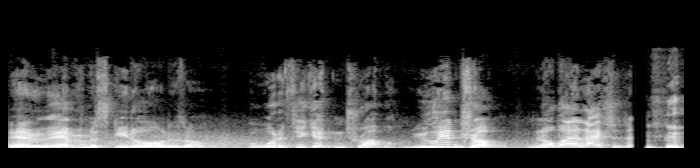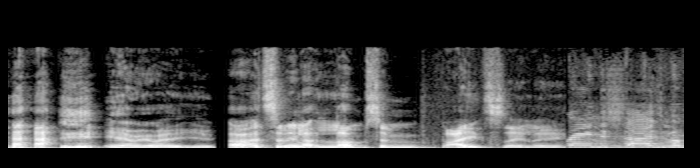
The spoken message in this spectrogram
Every, every mosquito on his own. But what if you get in trouble? You in trouble. Nobody likes it. yeah, we all hate you. Oh, it's something like lumps and bites lately. Brain the size of a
